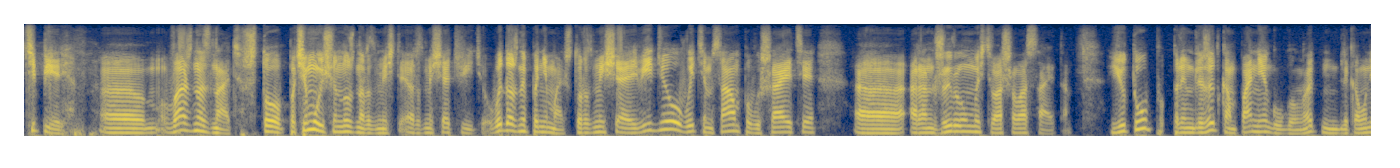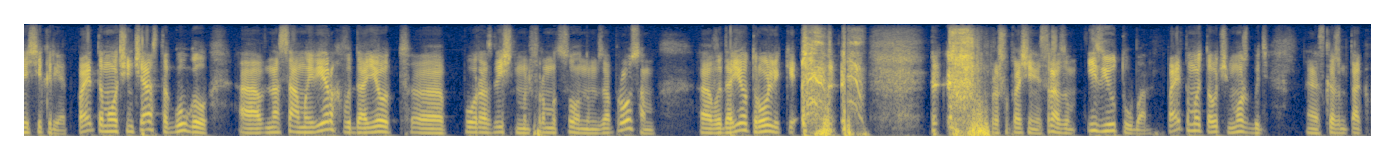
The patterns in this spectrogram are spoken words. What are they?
Теперь э, важно знать, что почему еще нужно размещать, размещать видео. Вы должны понимать, что размещая видео, вы тем самым повышаете э, ранжируемость вашего сайта. YouTube принадлежит компании Google, но это ни для кого не секрет. Поэтому очень часто Google э, на самый верх выдает по различным информационным запросам выдает ролики, прошу прощения, сразу из YouTube. Поэтому это очень может быть, скажем так,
